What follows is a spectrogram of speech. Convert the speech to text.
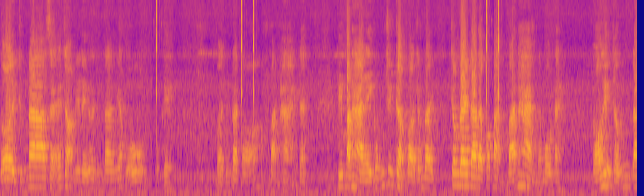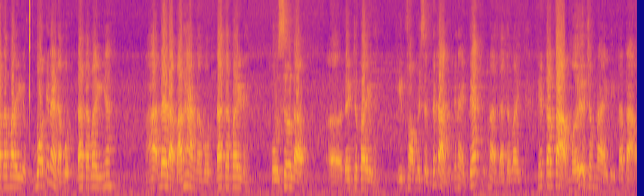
Rồi, chúng ta sẽ chọn như thế và chúng ta nhấp ô, ok và chúng ta có bạn hải đây. Thì bạn hải này cũng truy cập vào trong đây. Trong đây ta đã có bảng bán hàng là một này. Có hệ thống database mỗi cái này là một database nhé à, đây là bán hàng là một database này. Hồ sơ là uh, database này. Information tất cả những cái này test cũng là database. Nên ta tạo mới ở trong này thì ta tạo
